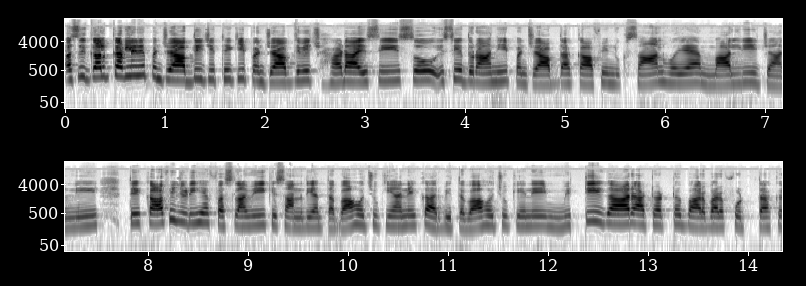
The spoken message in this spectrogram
ਅਸੀਂ ਗੱਲ ਕਰ ਲੈਨੇ ਪੰਜਾਬ ਦੀ, ਜਿੱਥੇ ਕਿ ਪੰਜਾਬ ਦੇ ਵਿੱਚ ਹੜ੍ਹ ਆਏ ਸੀ। ਸੋ ਇਸੇ ਦੌਰਾਨ ਹੀ ਪੰਜਾਬ ਦਾ ਕਾਫੀ ਨੁਕਸਾਨ ਹੋਇਆ ਹੈ, ਮਾਲੀ, ਜਾਨੀ ਤੇ ਕਾਫੀ ਜਿਹੜੀ ਹੈ ਫਸਲਾਂ ਵੀ ਕਿਸਾਨਾਂ ਦੀਆਂ ਤਬਾਹ ਹੋ ਚੁੱਕੀਆਂ ਨੇ, ਘਰ ਵੀ ਤਬਾਹ ਹੋ ਚੁੱਕੇ ਨੇ। ਮਿੱਟੀ ਗਾਰ 8-8 12-12 ਫੁੱਟ ਤੱਕ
